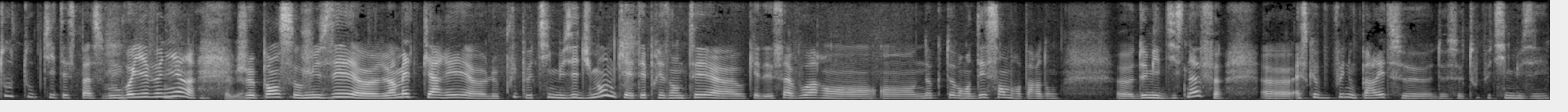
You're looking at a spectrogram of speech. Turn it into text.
tout, tout petit espace. Vous me voyez venir? Je pense au musée euh, de 1 mètre carré, euh, le plus petit musée du monde, qui a été présenté au Quai des Savoirs en, en octobre, en décembre, pardon. 2019. Euh, euh, est-ce que vous pouvez nous parler de ce, tout petit musée?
